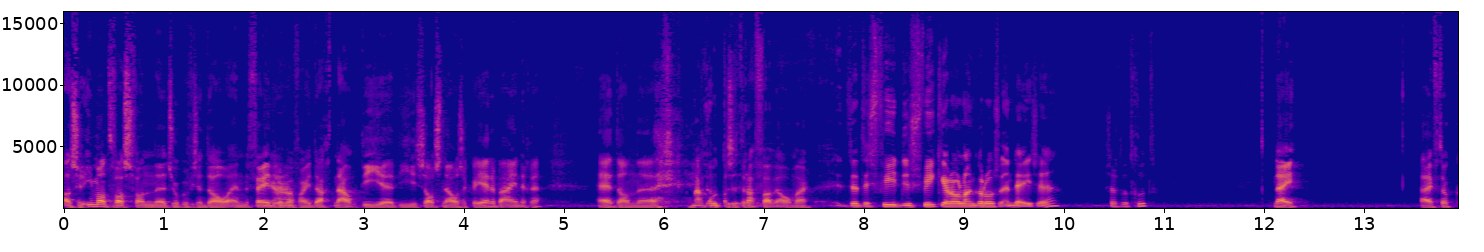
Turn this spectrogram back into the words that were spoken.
als er iemand was van eh, Djokovic, Nadal en Federer Ja. waarvan je dacht, nou, die, eh, die zal snel zijn carrière beëindigen. Hè, dan, eh Maar dan goed, was het Rafa wel, maar... Dat is vier, dus vier keer Roland Garros en deze, hè? Zeg ik dat goed? Nee. Hij heeft ook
